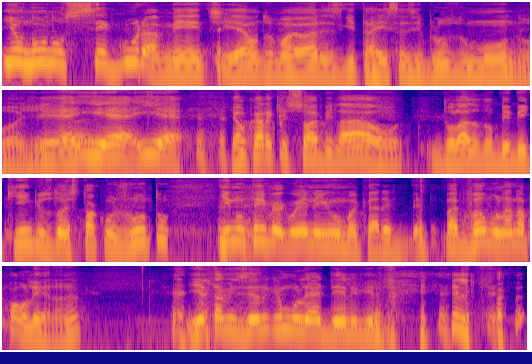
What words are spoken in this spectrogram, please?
E o Nuno seguramente é um dos maiores guitarristas de blues do mundo hoje. É, e é, e é. É um cara que sobe lá ó, do lado do BB King, os dois tocam junto e não tem vergonha nenhuma, cara. É- é- vamos lá na pauleira, né? E ele tá me dizendo que a mulher dele vira pra ele e fala:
